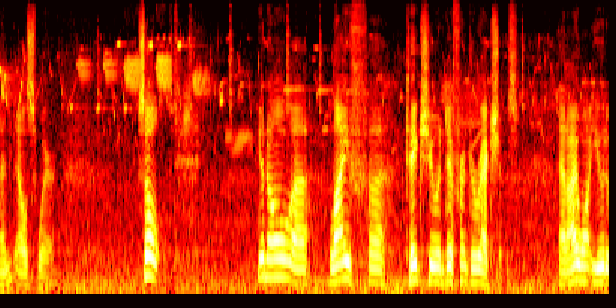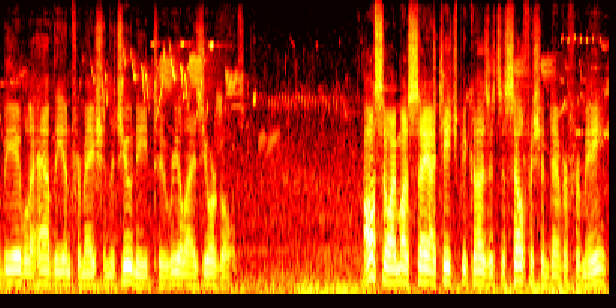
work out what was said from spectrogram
and elsewhere. So, you know, uh, life uh, takes you in different directions. And I want you to be able to have the information that you need to realize your goals. Also, I must say I teach because it's a selfish endeavor for me.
